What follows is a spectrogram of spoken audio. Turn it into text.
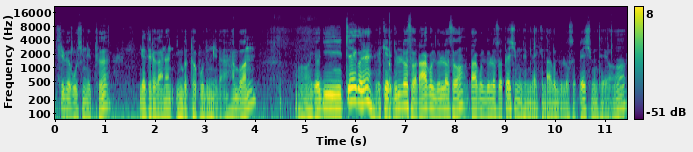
750리터에 들어가는 인버터 보드입니다. 한번 어, 여기 잭을 이렇게 눌러서 락을 눌러서 락을 눌러서 빼시면 됩니다. 이렇게 락을 눌러서 빼시면 돼요.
